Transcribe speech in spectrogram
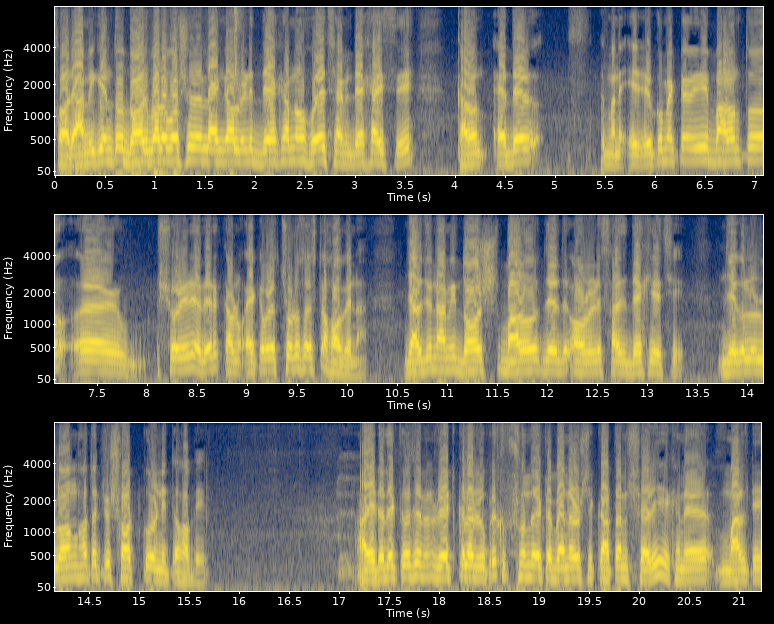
সরি আমি কিন্তু দশ বারো বছরের লেহেঙ্গা অলরেডি দেখানো হয়েছে, আমি দেখাইছি। কারণ এদের মানে এরকম একটা বাড়ন্ত শরীর এদের, কারণ একেবারে ছোট সাইজটা হবে না। যার জন্য আমি দশ বারো অলরেডি সাইজ দেখিয়েছি, যেগুলো লং হয়তো একটু শর্ট করে নিতে হবে। আর এটা দেখতে পাচ্ছেন রেড কালারের উপরে খুব সুন্দর একটা বেনারসি কাতান শাড়ি এখানে মাল্টি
